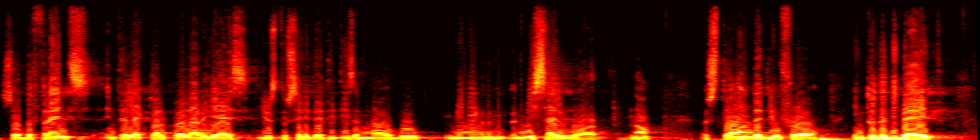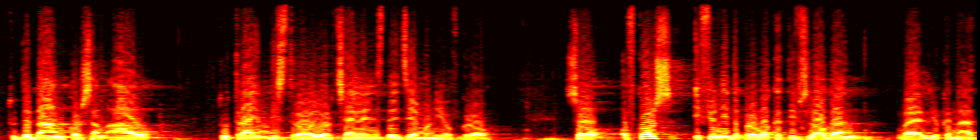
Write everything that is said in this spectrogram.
So the French intellectual Paul used to say that it is a mot-obus, meaning a missile word, no? A stone that you throw into the debate to debunk or somehow to try and destroy or challenge the hegemony of growth. So, of course, if you need a provocative slogan, well, you cannot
